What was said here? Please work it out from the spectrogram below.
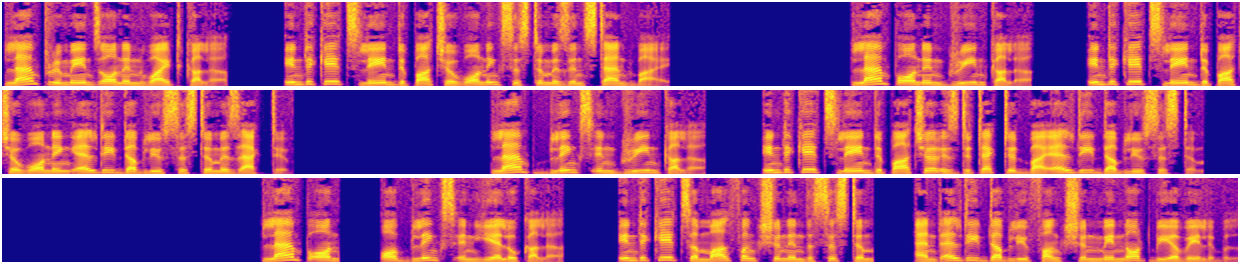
Lamp remains on in white color. Indicates lane departure warning system is in standby. Lamp on in green color. Indicates lane departure warning LDW system is active. Lamp blinks in green color. Indicates lane departure is detected by LDW system. Lamp on or blinks in yellow color. Indicates a malfunction in the system and LDW function may not be available.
